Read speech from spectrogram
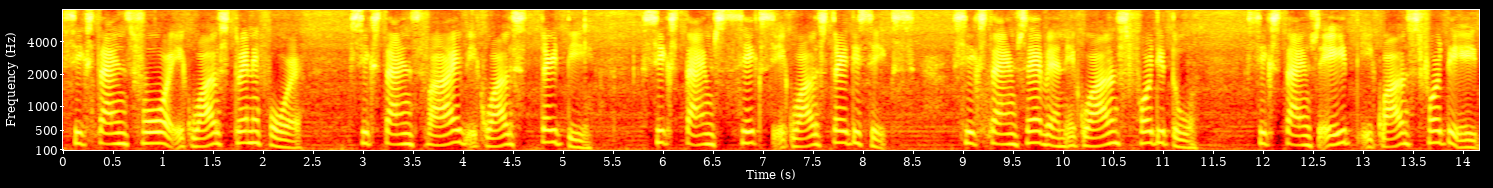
6 times 4 equals 24. 6 times 5 equals 30. 6 times 6 equals 36. 6 times 7 equals 42. 6 times 8 equals 48.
